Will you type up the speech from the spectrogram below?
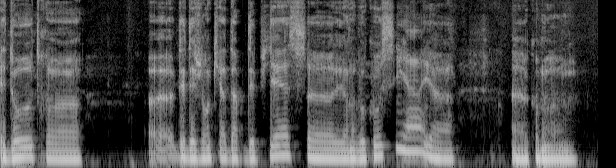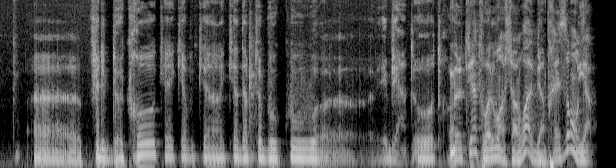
Et d'autres, euh, euh, des, des gens qui adaptent des pièces, euh, il y en a beaucoup aussi. Hein. Il y a euh, comme Philippe Decroix qui, qui, qui, qui adapte beaucoup, euh, et bien d'autres. Mais le théâtre wallon à Charleroi est bien présent. Il y a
